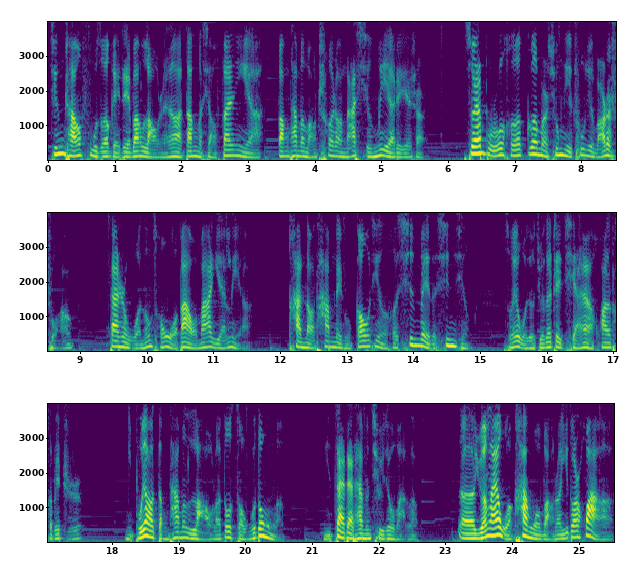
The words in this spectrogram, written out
经常负责给这帮老人啊当个小翻译啊，帮他们往车上拿行李啊这些事儿。虽然不如和哥们儿兄弟出去玩的爽，但是我能从我爸我妈眼里啊，看到他们那种高兴和欣慰的心情，所以我就觉得这钱啊花的特别值。你不要等他们老了都走不动了，你再带他们去就晚了。呃，原来我看过网上一段话啊，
